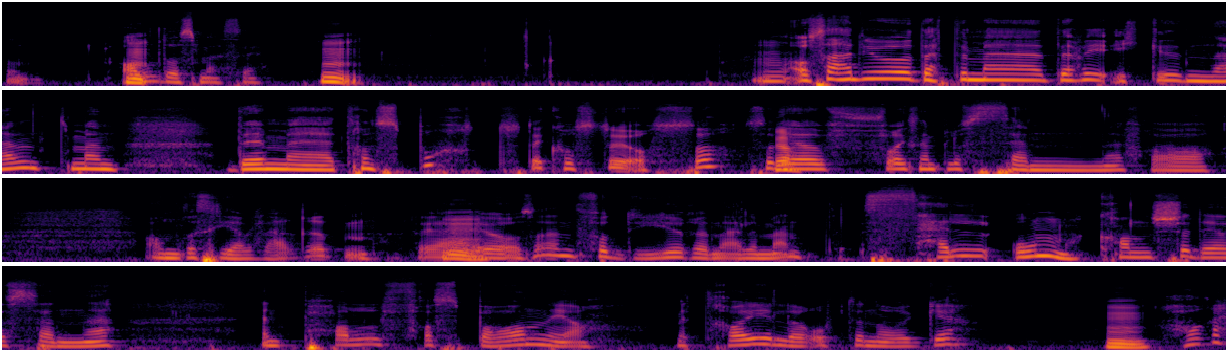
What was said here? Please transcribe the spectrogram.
sånn aldersmessig. Mm. Mm, og så er det jo dette med Det har vi ikke nevnt, men det med transport, det koster jo også. Så det Ja. å f.eks. å sende fra andre sida av verden, det er Mm. jo også en fordyrende element. Selv om kanskje det å sende en pall fra Spania med trailer opp til Norge Mm. har jeg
